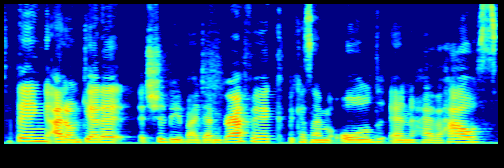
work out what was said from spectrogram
It's a thing. I don't get it. It should be my demographic because I'm old and I have a house,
